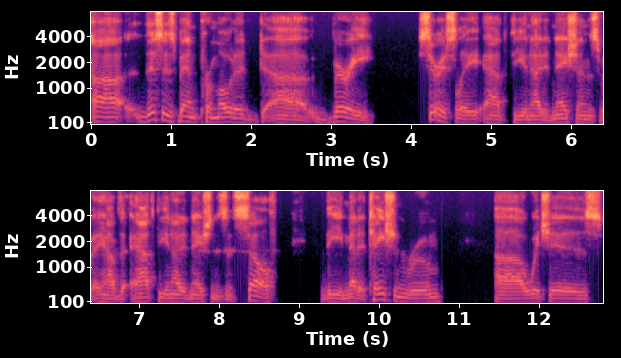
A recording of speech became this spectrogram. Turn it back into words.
uh, this has been promoted uh, very seriously at the United Nations. We have the, at the United Nations itself the meditation room, uh, which is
